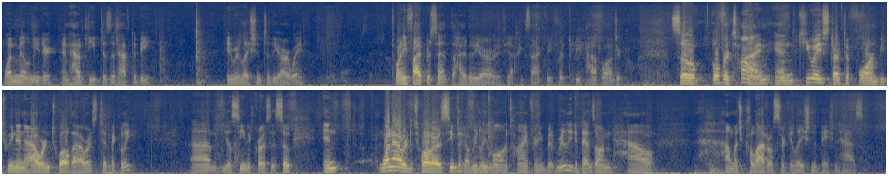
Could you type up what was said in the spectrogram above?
One millimeter, and how deep does it have to be in relation to the R wave? Twenty-five percent the height of the R wave, yeah, exactly, for it to be pathological. So over time, and Q waves start to form between an hour and twelve hours typically, um, you'll see necrosis. So in one hour to twelve hours seems like a really long time frame, but it really depends on how how much collateral circulation the patient has.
